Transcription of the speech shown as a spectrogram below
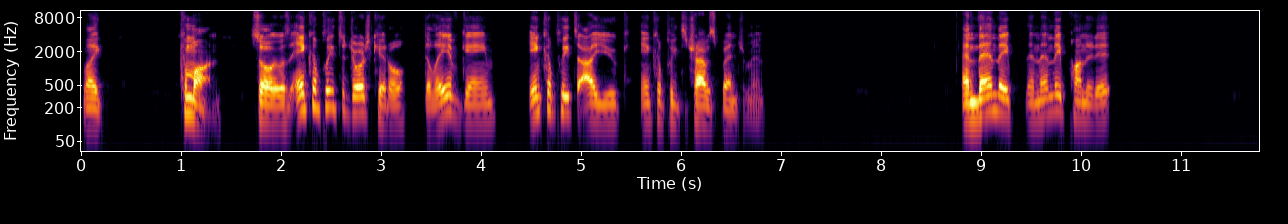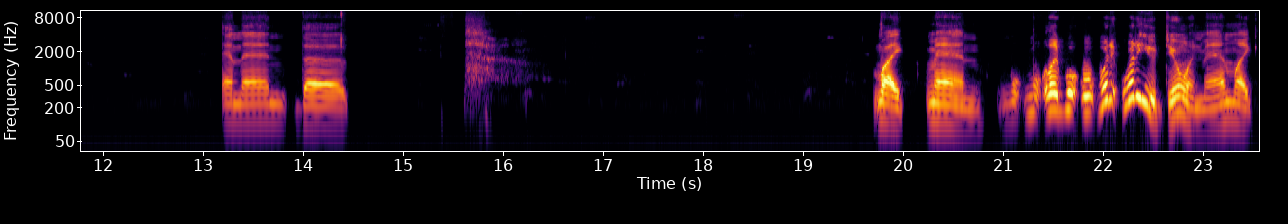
Like, come on. So it was incomplete to George Kittle, delay of game, incomplete to Aiyuk, incomplete to Travis Benjamin. And then they and then they punted it. And then the like man, like what what are you doing, man? Like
